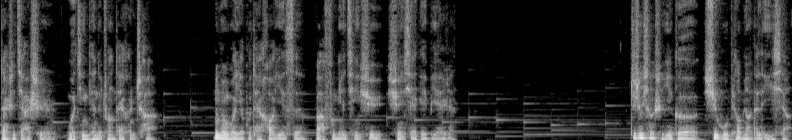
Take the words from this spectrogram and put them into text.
但是假使我今天的状态很差，那么我也不太好意思把负面情绪宣泄给别人，这就像是一个虚无缥缈的理想，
